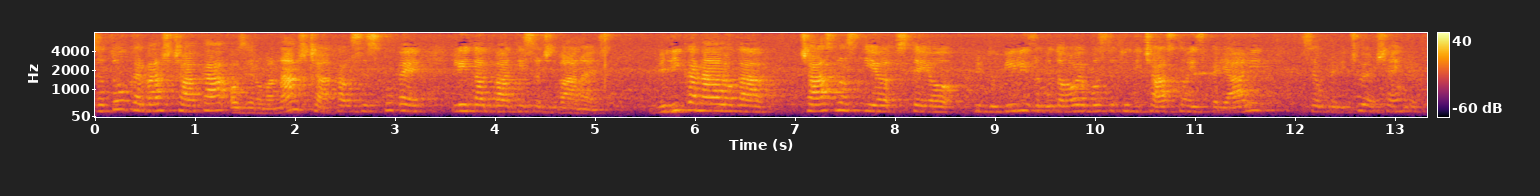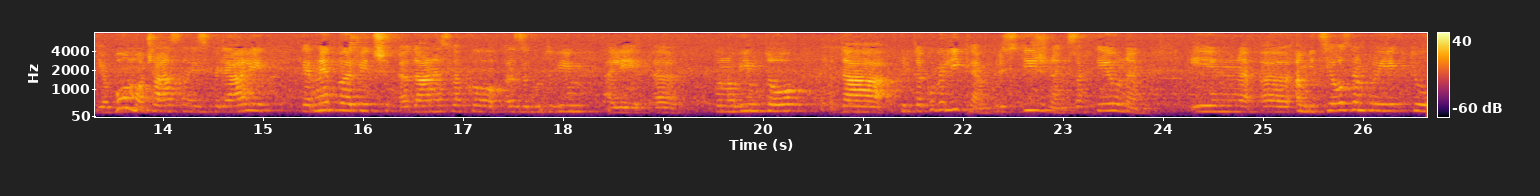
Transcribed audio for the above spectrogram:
zato ker vas čaka, oziroma nas čaka vse skupaj leta 2012. Velika naloga, častnosti ste jo pridobili, zagotovo jo boste tudi častno izpeljali, se upravičujem še enkrat, jo bomo častno izpeljali, ker ne prvič danes lahko zagotovim ali eh, ponovim to, da pri tako velikem, prestižnem, zahtevnem in eh, ambicioznem projektu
